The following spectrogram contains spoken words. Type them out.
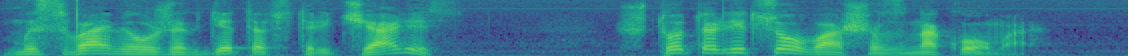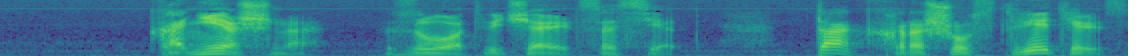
мы с вами уже где-то встречались? Что-то лицо ваше знакомо. Конечно, зло отвечает сосед. Так хорошо встретились,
